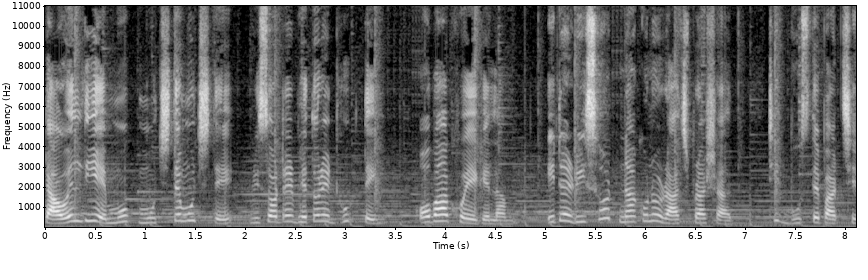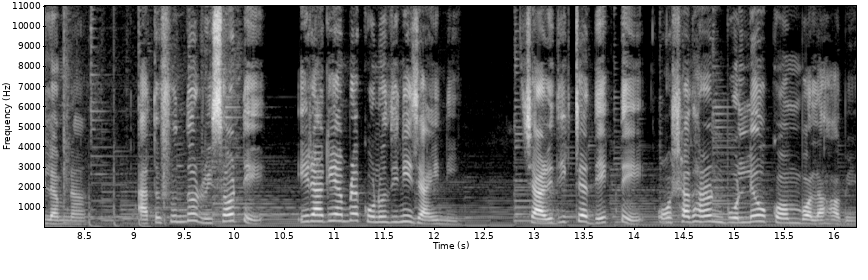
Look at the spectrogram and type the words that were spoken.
টাওয়েল দিয়ে মুখ মুছতে মুছতে রিসর্টের ভেতরে ঢুকতেই অবাক হয়ে গেলাম। এটা রিসর্ট না কোনো রাজপ্রাসাদ? ঠিক বুঝতে পারছিলাম না। এত সুন্দর রিসর্টে এর আগে আমরা কোনোদিনই যাইনি। চারিদিকটা দেখতে অসাধারণ বললেও কম বলা হবে।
